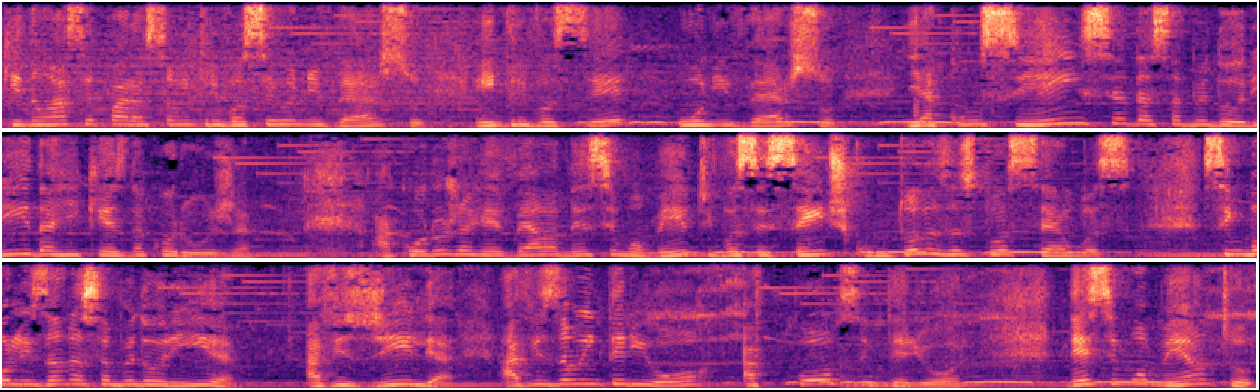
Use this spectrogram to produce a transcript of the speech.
que não há separação entre você e o universo, entre você, o universo e a consciência da sabedoria e da riqueza da coruja. A coruja revela nesse momento e você sente com todas as tuas células, simbolizando a sabedoria, a vigília, a visão interior, a força interior. Nesse momento,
